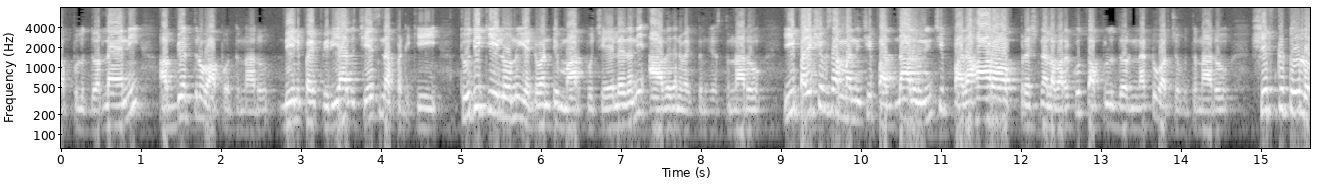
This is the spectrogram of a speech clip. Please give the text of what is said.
తప్పులు దొరలాయని అభ్యర్థులు వాపోతున్నారు. దీనిపై ఫిర్యాదు చేసినప్పటికీ తుది కీలోను ఎటువంటి మార్పు చేయలేదని ఆవేదన వ్యక్తం చేస్తున్నారు. ఈ పరీక్షకు సంబంధించి పద్నాలుగు నుంచి పదహారవ ప్రశ్నల వరకు తప్పులు దొరికినట్టు వారు చెబుతున్నారు. షిఫ్ట్ టూలో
